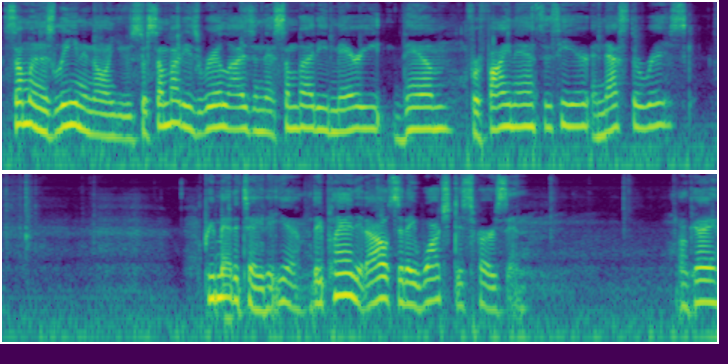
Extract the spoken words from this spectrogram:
someone is leaning on you. So somebody's realizing that somebody married them for finances here, and that's the risk. Premeditated, yeah. They planned it out, so they watched this person. Okay?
